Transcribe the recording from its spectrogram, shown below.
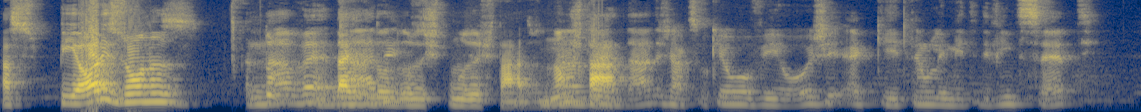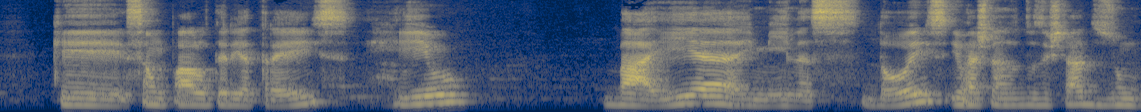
as piores zonas do, na verdade, da, do, dos, nos estados. Não na está. Na verdade, Jacques, o que eu ouvi hoje é que tem um limite de 27, que São Paulo teria 3 Rio, Bahia e Minas, dois, e o restante dos estados, um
